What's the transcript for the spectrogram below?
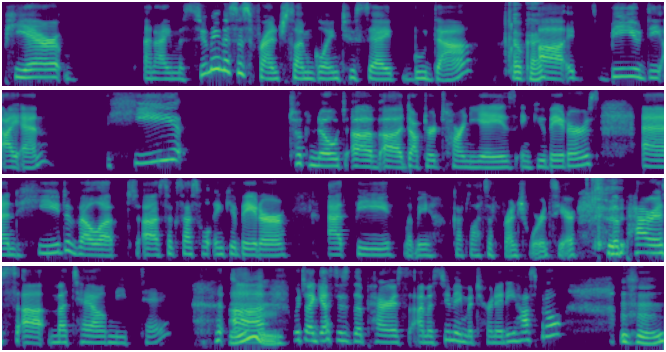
Pierre, and I'm assuming this is French, so I'm going to say Budin. Okay. Uh, it's B U D I N. He took note of uh, Dr. Tarnier's incubators and he developed a successful incubator at the, let me, I've got lots of French words here, the Paris uh, Maternité. Uh, Mm. which I guess is the Paris, I'm assuming, maternity hospital. hmm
